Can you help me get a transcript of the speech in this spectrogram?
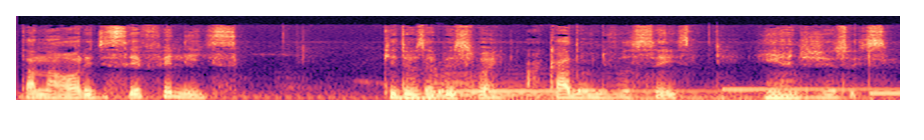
tá na hora de ser feliz. Que Deus abençoe a cada um de vocês em nome de Jesus.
